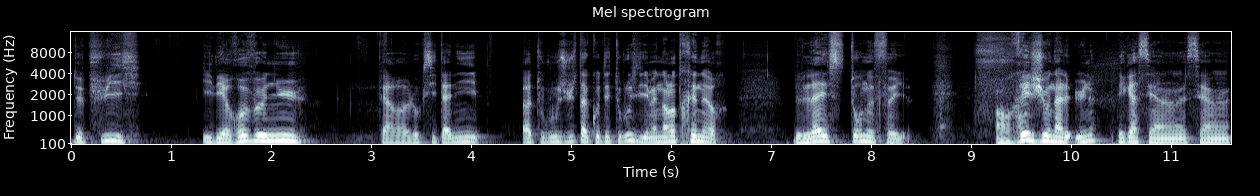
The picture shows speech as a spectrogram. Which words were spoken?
Depuis, il est revenu vers euh, l'Occitanie à Toulouse, juste à côté de Toulouse. Il est maintenant l'entraîneur de l'AS Tournefeuille en Régional 1. Les gars, c'est un, c'est un,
